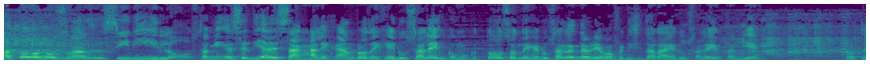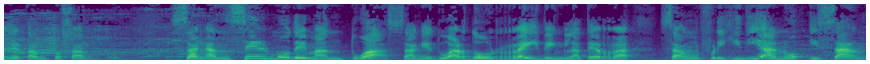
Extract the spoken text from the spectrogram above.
a, todos los Cirilos. También es el día de San Alejandro de Jerusalén. Como que todos son de Jerusalén, deberíamos felicitar a Jerusalén también por tener tantos santos. San Anselmo de Mantua, San Eduardo Rey de Inglaterra, San Frigidiano y San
